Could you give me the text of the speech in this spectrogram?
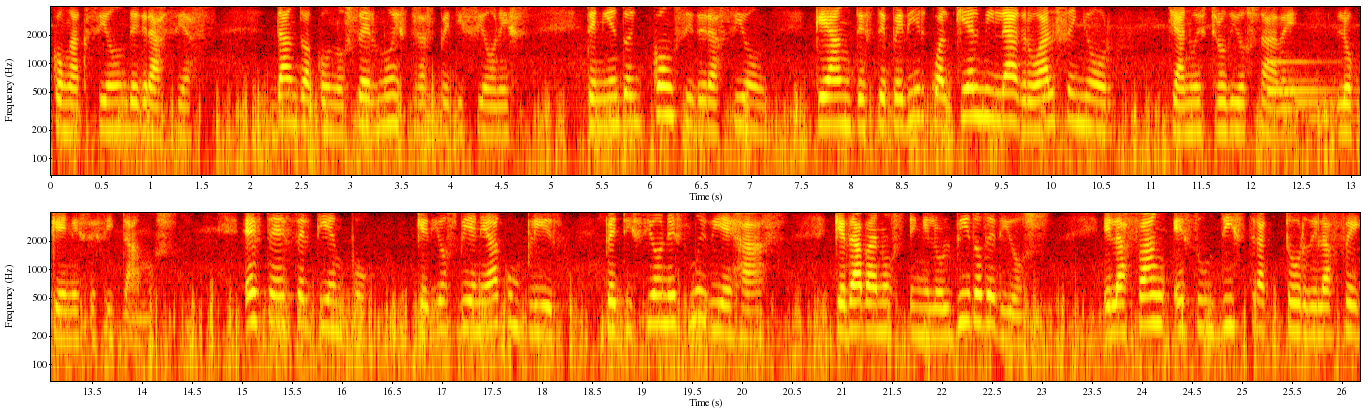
con acción de gracias, dando a conocer nuestras peticiones teniendo en consideración que antes de pedir cualquier milagro al Señor, ya nuestro Dios sabe lo que necesitamos. Este es el tiempo que Dios viene a cumplir peticiones muy viejas quedábamos en el olvido de Dios. El afán es un distractor de la fe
